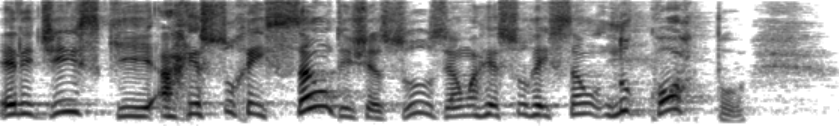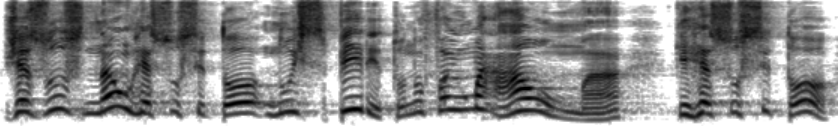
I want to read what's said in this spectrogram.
ele diz que a ressurreição de Jesus é uma ressurreição no corpo. Jesus não ressuscitou no espírito, não foi uma alma que ressuscitou.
